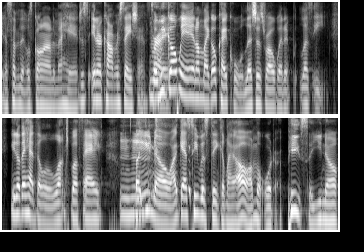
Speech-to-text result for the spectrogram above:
you know, something that was going on in my head, just inner conversation. So we go in. I'm like, okay, cool. Let's just roll with it. Let's eat. You know, they had the little lunch buffet, but Mm-hmm. you know, I guess he was thinking like, oh, I'm gonna order a pizza. You know,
